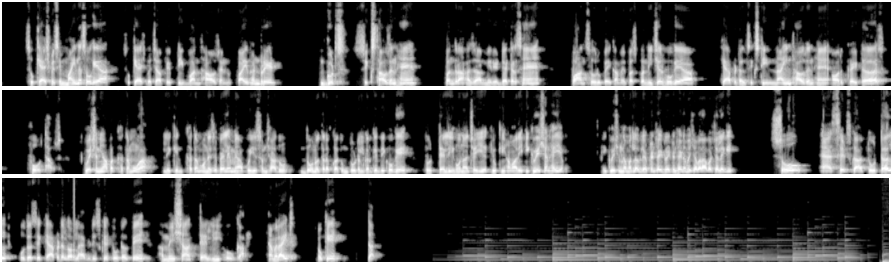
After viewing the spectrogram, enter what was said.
सो so, कैश में से माइनस हो गया। सो so, कैश बचा fifty one thousand five hundred goods six thousand है। पंद्रह हज़ार मेरे डेटर्स हैं। पाँच सौ रुपए का मेरे पास फर्नीचर हो गया। कैपिटल सिक्सटी नाइन थाउज़ेंड है और क्रेडिटर्स फोर थाउज़ेंड क्वेश्चन यहाँ पर खत्म हुआ लेकिन खत्म होने से पहले मैं आपको ये समझा दूँ दोनों तरफ़ का तुम टोटल करके देखोगे तो टैली होना चाहिए क्योंकि हमारी इक्वेशन है ये। इक्वेशन का मतलब left hand side right hand side हमेशा बराबर चलेगी। सो so, एसेट्स का टोटल उधर से कैपिटल और लाइबिलिटीज के टोटल पे हमेशा टैली होगा। Am right okay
